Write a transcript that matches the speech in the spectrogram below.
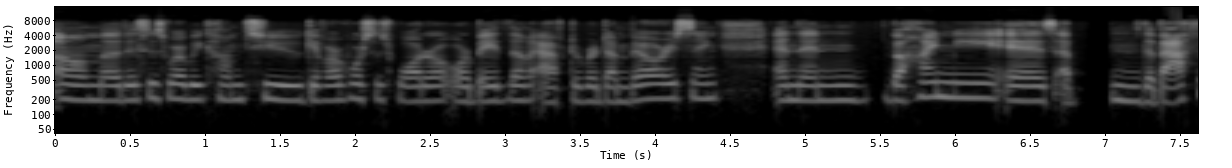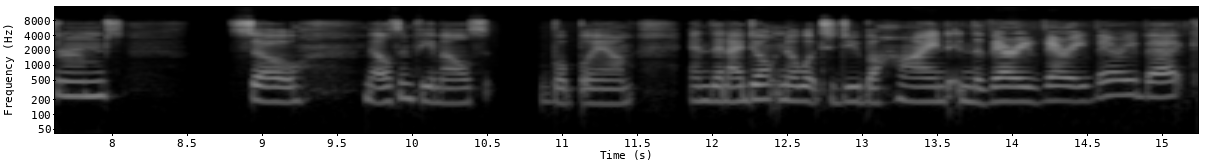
Um, uh, this is where we come to give our horses water or bathe them after we're done barrel racing. And then behind me is a, mm, the bathrooms. So males and females, bam. And then I don't know what to do behind in the very, very, very back.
